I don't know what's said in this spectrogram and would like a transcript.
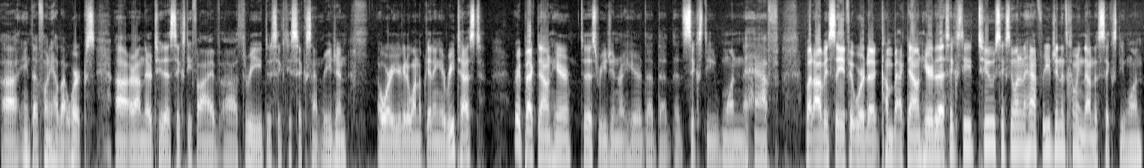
Uh, ain't that funny how that works? Uh, around there to the 65, uh, 3 to 66 cent region. Or you're going to wind up getting a retest right back down here to this region right here, that that that 61 and a half. But obviously, if it were to come back down here to that 62, 61 and a half region, it's coming down to 61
